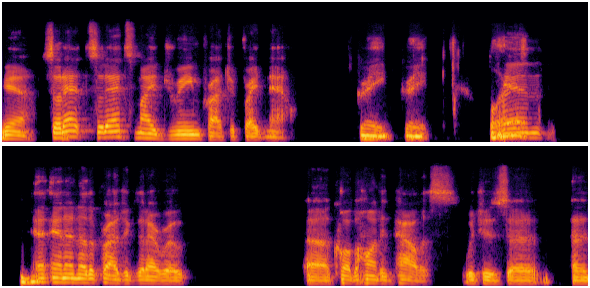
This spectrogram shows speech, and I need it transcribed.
Yeah. So that so that's my dream project right now, Great, great. Well, and and and another project that I wrote uh, called The Haunted Palace, which is a, a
